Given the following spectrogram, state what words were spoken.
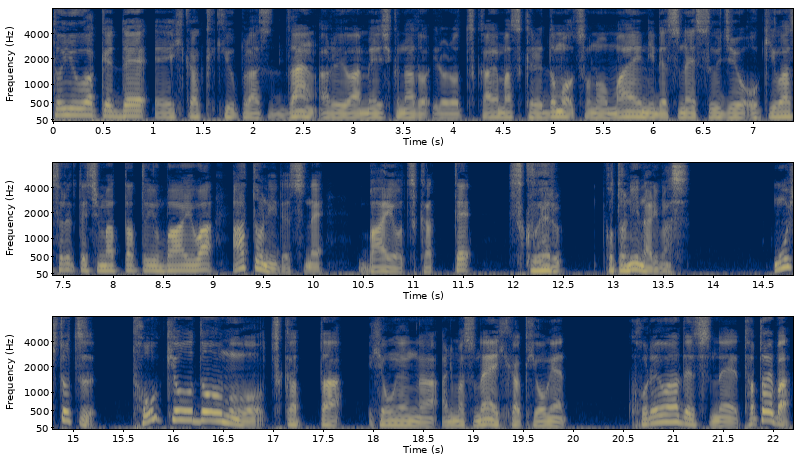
というわけで、えー比較級プラス than あるいは名詞句などいろいろ使えますけれども、その前にですね、数字を置き忘れてしまったという場合は、後にですね、倍を使って救えることになります。もう一つ、東京ドームを使った表現がありますね、比較表現。これはですね、例えば、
